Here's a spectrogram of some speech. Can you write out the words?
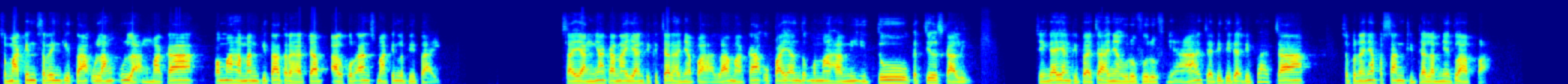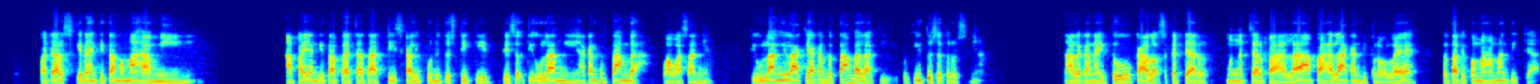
semakin sering kita ulang-ulang, maka pemahaman kita terhadap Al-Quran semakin lebih baik. Sayangnya karena yang dikejar hanya pahala, maka upaya untuk memahami itu kecil sekali. Sehingga yang dibaca hanya huruf-hurufnya, jadi tidak dibaca sebenarnya pesan di dalamnya itu apa. Padahal sekiranya kita memahami apa yang kita baca tadi sekalipun itu sedikit, besok diulangi akan bertambah wawasannya. Diulangi lagi akan bertambah lagi. Begitu seterusnya. Nah, oleh karena itu, kalau sekedar mengejar pahala, pahala akan diperoleh, tetapi pemahaman tidak.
